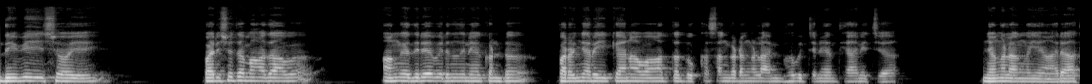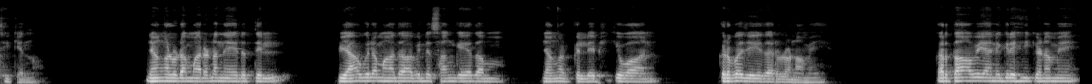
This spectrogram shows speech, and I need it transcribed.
ദിവ്യ ഈശോയെ പരിശുദ്ധ മാതാവ് അങ്ങെതിരെ വരുന്നതിനെ കണ്ട് പറഞ്ഞറിയിക്കാനാവാത്ത ദുഃഖസങ്കടങ്ങൾ അനുഭവിച്ചതിനെ ധ്യാനിച്ച് ഞങ്ങൾ അങ്ങയെ ആരാധിക്കുന്നു. ഞങ്ങളുടെ മരണനേരത്തിൽ വ്യാകുല മാതാവിന്റെ സങ്കേതം ഞങ്ങൾക്ക് ലഭിക്കുവാൻ കൃപ ചെയ്തരുളണമേ. കർത്താവെ അനുഗ്രഹിക്കണമേ.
